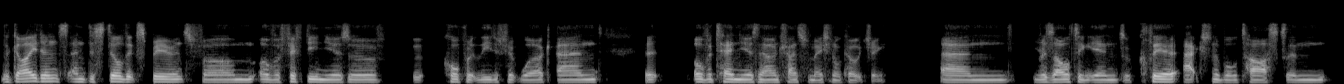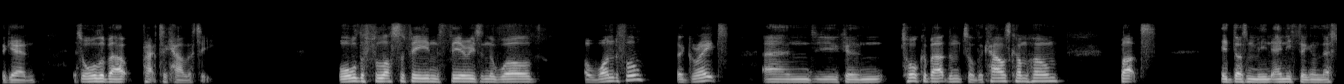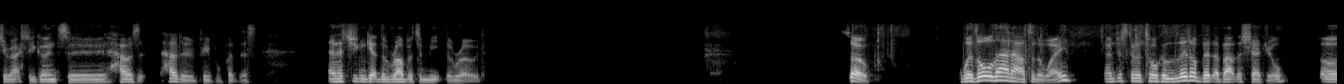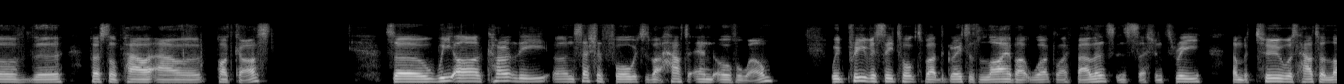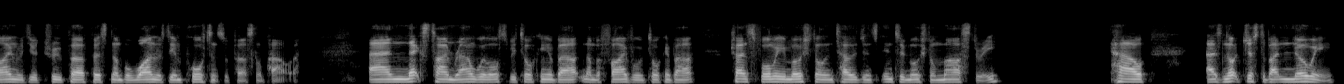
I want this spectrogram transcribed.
the guidance and distilled experience from over 15 years of corporate leadership work and over 10 years now in transformational coaching and resulting in clear actionable tasks. And again it's all about practicality. All the philosophy and theories in the world are wonderful. They're great. And you can talk about them till the cows come home. But it doesn't mean anything unless you're actually going to how is it how do people put this? Unless you can get the rubber to meet the road. So with all that out of the way i'm just going to talk a little bit about the schedule of the personal power hour podcast so we are currently on session four which is about how to end overwhelm we previously talked about the greatest lie about work life balance in session three. Number two was how to align with your true purpose. Number one was the importance of personal power. And next time round, we'll also be talking about number five, we're talking about transforming emotional intelligence into emotional mastery. How, as not just about knowing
